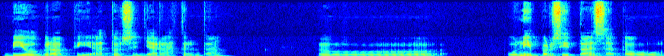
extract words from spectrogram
biografi atau sejarah tentang e, universitas atau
